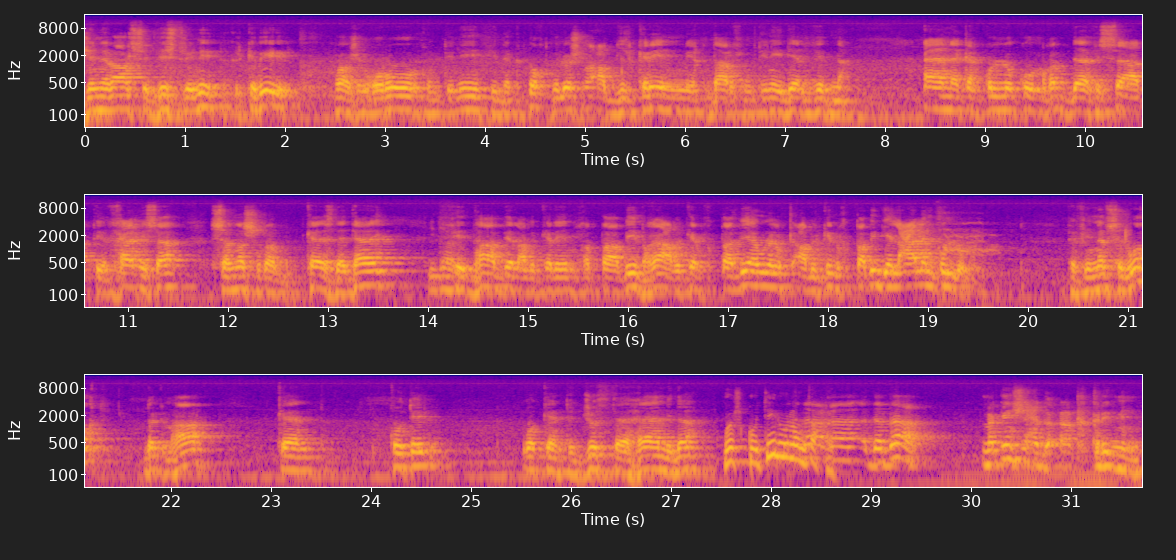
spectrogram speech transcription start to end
جنرال سيلفستري نيت الكبير. راجل غرور فهمتني؟ في ذاك الوقت قالوا شنو عبد الكريم مقدار فهمتني ديال زدنا أنا كنقول لكم غدا في الساعة الخامسة سنشرب كاس د اتاي في دار ديال عبد الكريم الخطابي. بغى عبد الكريم الخطابي ولا عبد الكريم الخطابي ديال العالم كله. ففي نفس الوقت ذاك النهار كان قتل وكانت الجثة هامدة. واش قتل ولا انتحر؟ دابا ما كاينش حد قريب مني.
